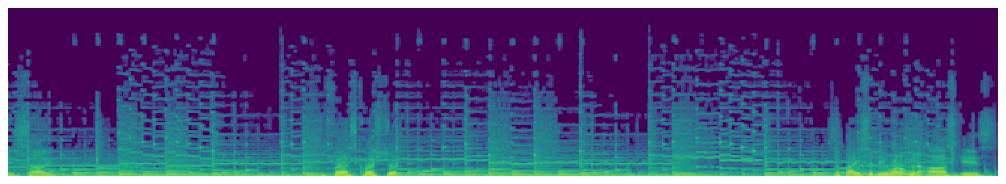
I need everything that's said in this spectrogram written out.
Okay, so the first question. So basically, what I'm going to ask is,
